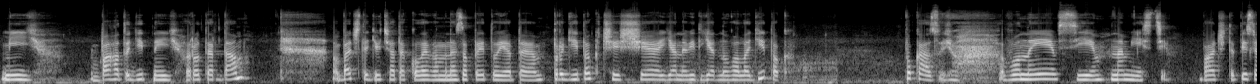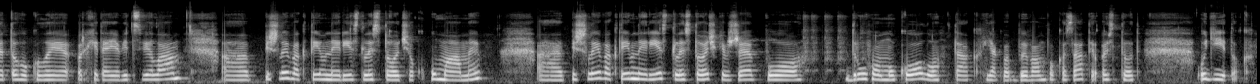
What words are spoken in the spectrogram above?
мій багатодітний Роттердам. Бачите, дівчата, коли ви мене запитуєте про діток, чи ще я не від'єднувала діток, показую. Вони всі на місці. Бачите, після того, коли орхідея відцвіла, пішли в активний ріст листочок у мами, пішли в активний ріст листочки вже по другому колу, так, як би вам показати, ось тут, у діток.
